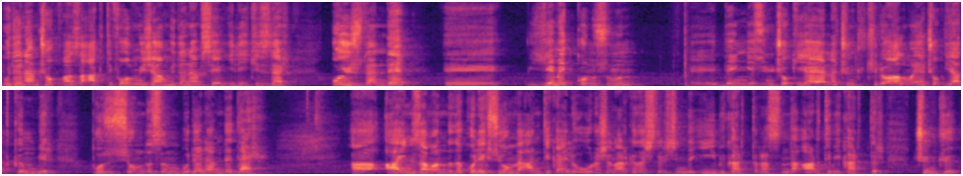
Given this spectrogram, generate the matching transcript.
bu dönem çok fazla aktif olmayacağım bir dönem sevgili ikizler. O yüzden de e, yemek konusunun e, dengesini çok iyi ayarla çünkü kilo almaya çok yatkın bir pozisyondasın bu dönemde der. Aa, Aynı zamanda da koleksiyon ve antika ile uğraşan arkadaşlar için de iyi bir karttır aslında. Artı bir karttır. Çünkü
